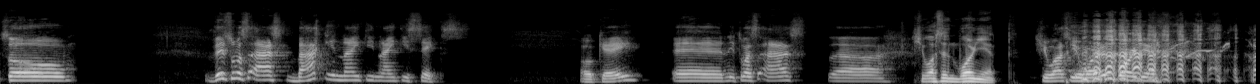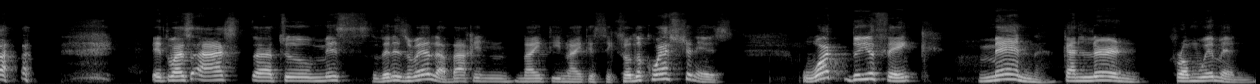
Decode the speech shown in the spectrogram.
so this was asked back in 1996. Okay, and it was asked. Uh, she wasn't born yet. She was. You weren't born yet. it was asked uh, to Miss Venezuela back in 1996. So the question is, what do you think men can learn from women?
